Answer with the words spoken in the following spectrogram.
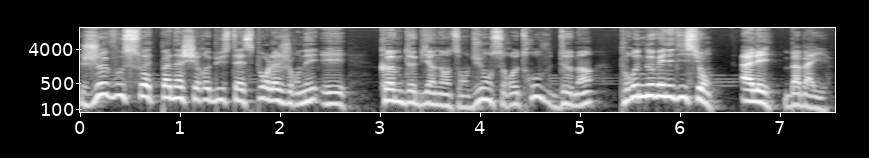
Je vous souhaite panache et robustesse pour la journée et, comme de bien entendu, on se retrouve demain pour une nouvelle édition. Allez, bye bye.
